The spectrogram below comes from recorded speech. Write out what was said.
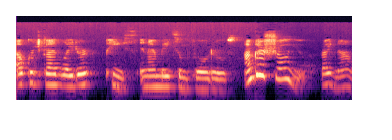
I'll catch you guys later. Peace. And I made some photos. I'm gonna show you right now.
